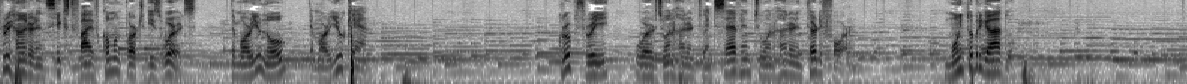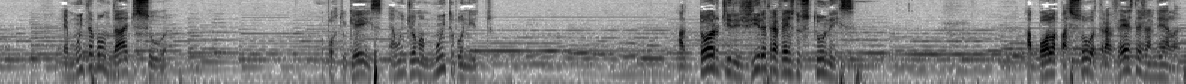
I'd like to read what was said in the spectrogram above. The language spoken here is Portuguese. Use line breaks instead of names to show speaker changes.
365 common Portuguese words. The more you know, the more you can. Group 3, words 127 to 134. Muito obrigado. É muita bondade sua. O português é um idioma muito bonito. Adoro dirigir através dos túneis. A bola passou através da janela.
